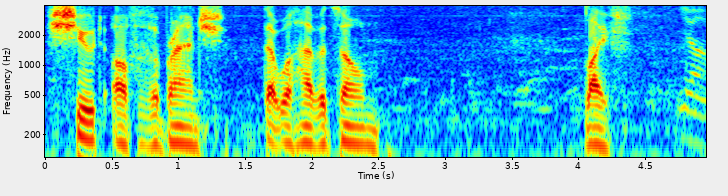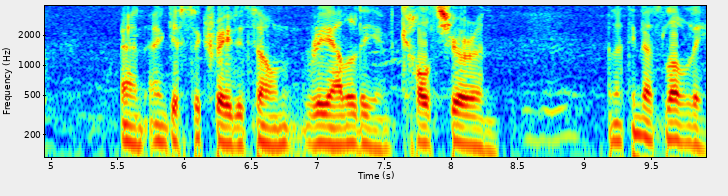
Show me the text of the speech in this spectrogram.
shoot off of a branch that will have its own life Yeah. and, and gets to create its own reality and culture and Mm-hmm. and I think that's lovely.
